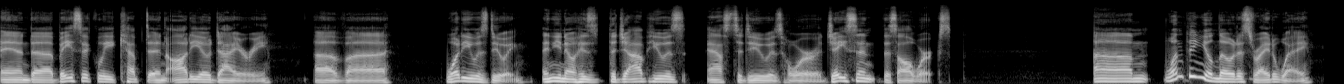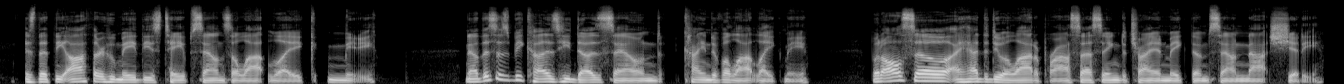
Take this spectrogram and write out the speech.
and uh, basically kept an audio diary of uh, what he was doing. And you know, his the job he was asked to do is horror adjacent. This all works. Um, one thing you'll notice right away is that the author who made these tapes sounds a lot like me. Now, this is because he does sound kind of a lot like me, but also I had to do a lot of processing to try and make them sound not shitty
